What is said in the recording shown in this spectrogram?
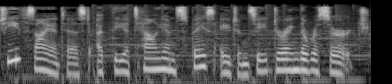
chief scientist at the Italian Space Agency during the research.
